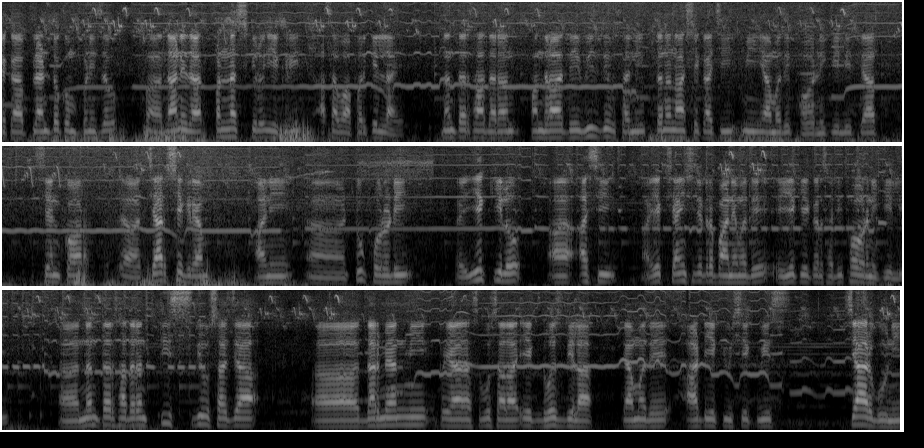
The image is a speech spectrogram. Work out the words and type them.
एका प्लांटो कंपनीचं दाणेदार पन्नास किलो एकरी असा वापर केलेला आहे. नंतर साधारण पंधरा ते वीस दिवसांनी तणनाशकाची मी यामध्ये फवारणी केली. त्यात शेनकॉर चारशे ग्रॅम आणि टू फोर्डी एक किलो अशी एकशे ऐंशी लिटर पाण्यामध्ये एक एकरसाठी फवारणी केली. नंतर साधारण तीस दिवसाच्या दरम्यान मी या ऊसाला एक डोस दिला. त्यामध्ये आठ एकवीस एकवीस चार गुणी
